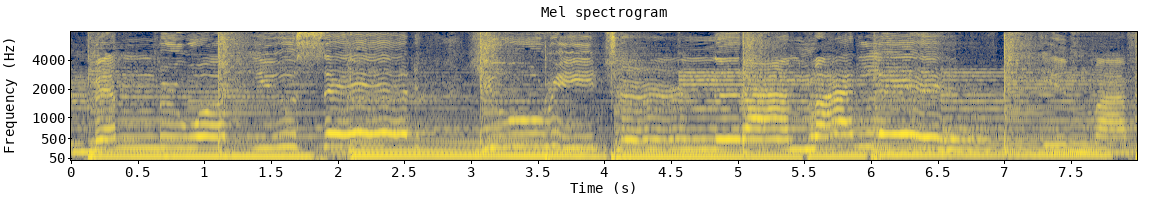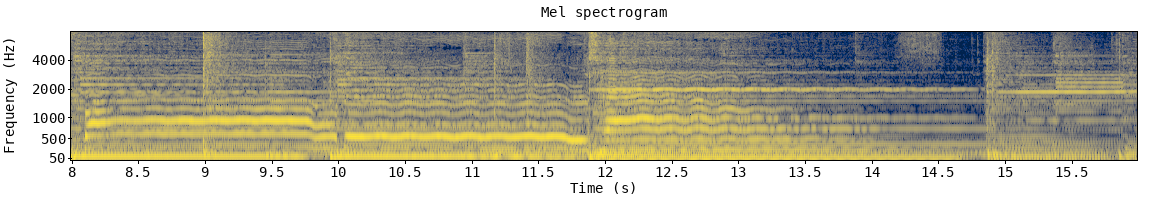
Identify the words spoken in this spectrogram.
Remember what you said. You'll return that I might live in my Father's house.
